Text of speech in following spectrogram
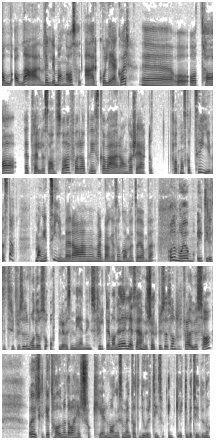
alle, alle er, veldig mange av oss er kollegaer. Eh, og, og ta et fellesansvar for at vi skal være engasjert og for at man skal trives, da. Mange timer av hverdagen som kommer til å jobbe. Og det må jo, i tillegg til trivsel, så må det også oppleves meningsfylt, det man gjør. Jeg leser en ja. undersøkelse fra USA og jeg husker ikke tallet, men det var helt sjokkerende mange som mente at de gjorde ting som egentlig ikke betydde noe.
